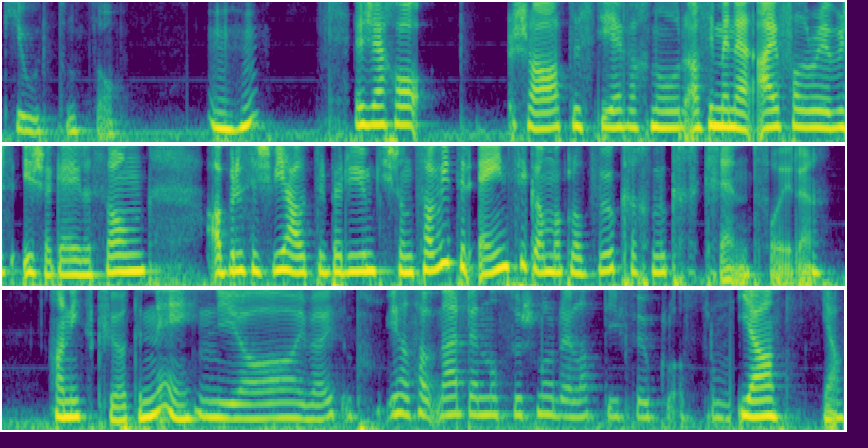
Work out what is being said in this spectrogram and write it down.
cute und so. Mhm. Ist auch schade, dass die einfach nur. Also, ich meine, I Fall Rivers ist ein geiler Song, aber es ist wie halt der berühmteste und so wie der einzige, den man glaub, wirklich, wirklich kennt von ihr. Habe ich das Gefühl, oder nicht? Ja, ich weiß. Ich habe es halt nachher dann noch sonst noch relativ viel gelassen. Ja, ja.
